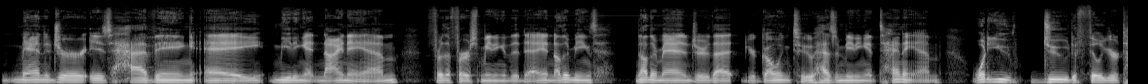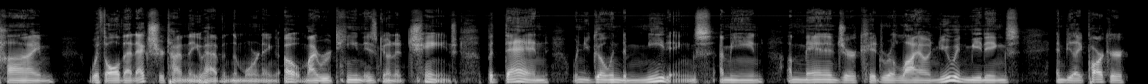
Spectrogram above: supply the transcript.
manager is having a meeting at 9 a.m. for the first meeting of the day. Another meetings another manager that you're going to has a meeting at 10 a.m. What do you do to fill your time with all that extra time that you have in the morning? Oh, my routine is going to change. But then when you go into meetings, I mean, a manager could rely on you in meetings and be like, Parker,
